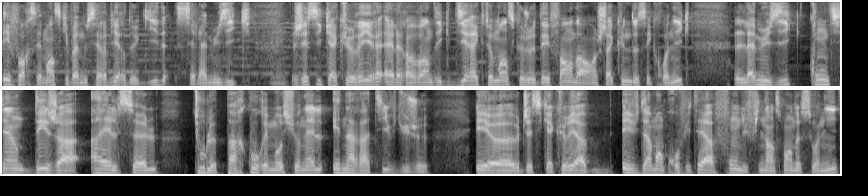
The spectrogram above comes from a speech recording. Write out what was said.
Et forcément, ce qui va nous servir de guide, c'est la musique. Jessica Curry, elle revendique directement ce que je défends dans chacune de ses chroniques. La musique contient déjà à elle seule tout le parcours émotionnel et narratif du jeu. Et euh, Jessica Curry a évidemment profité à fond du financement de Sony.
